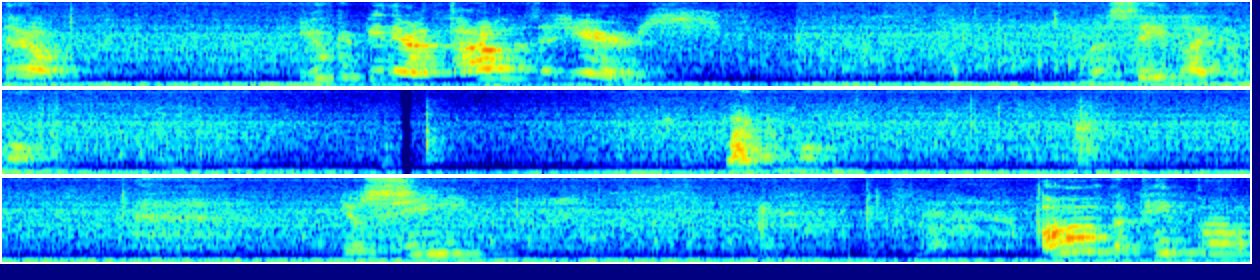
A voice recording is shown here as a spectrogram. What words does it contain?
you know, you could be there a thousand years. Seem like a moment. Like a moment. You see, all the people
